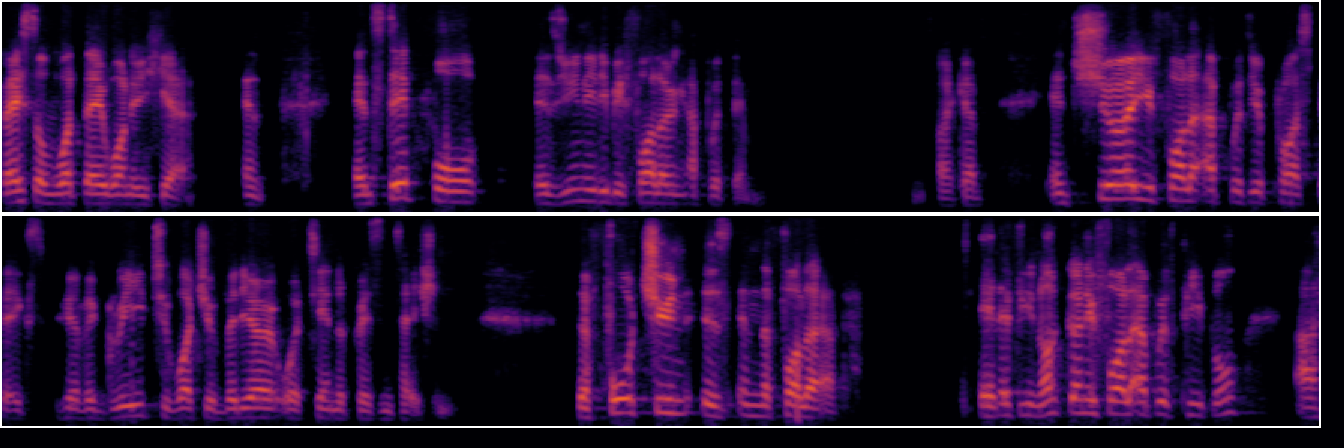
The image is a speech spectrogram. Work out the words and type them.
Based on what they want to hear. And and step four is you need to be following up with them. Okay. ensure you follow up with your prospects who have agreed to watch your video or attend a presentation. The fortune is in the follow up. And if you're not going to follow up with people, I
